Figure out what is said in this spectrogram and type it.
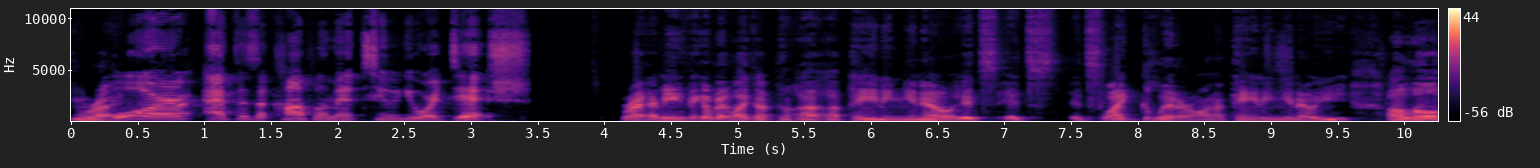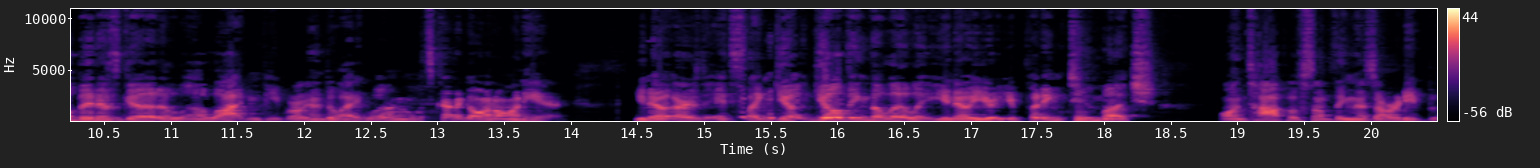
Right. or act as a complement to your dish. Right. I mean, Mhm. think of it like a, a, a painting. You know, it's it's it's like glitter on a painting. You know, you, a little bit is good, a, a lot, and people are going to be like, "Well, what's kind of going on here?" You know, or it's like gilding the lily. You know, you're you're putting too much on top of something that's already b-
